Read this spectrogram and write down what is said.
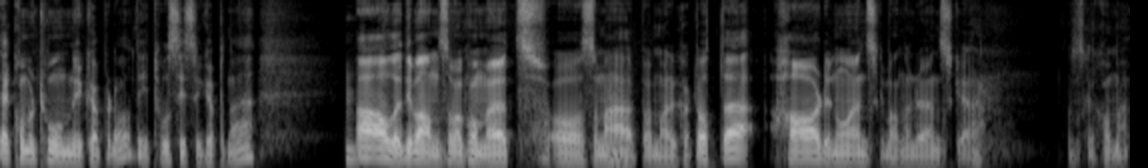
Det kommer to nye cuper nå, de to siste cupene. Mm. Av alle de banene som har kommet, og som er på Mario Kart 8, har du noen ønskebaner du ønsker som skal komme?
